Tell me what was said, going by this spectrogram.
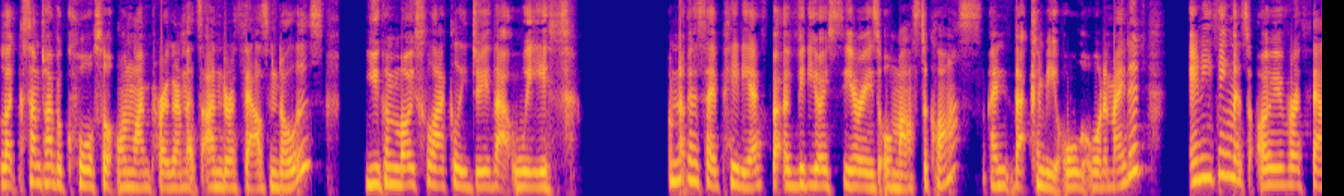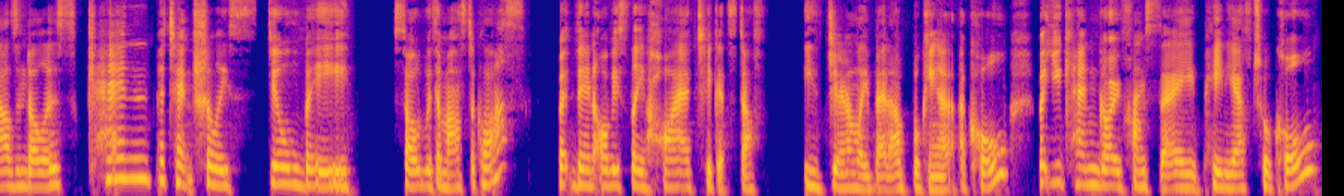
like some type of course or online program that's under a thousand dollars, you can most likely do that with I'm not going to say PDF, but a video series or masterclass. And that can be all automated anything that's over a thousand dollars can potentially still be sold with a masterclass. But then obviously higher ticket stuff is generally better booking a, a call. But you can go from say PDF to a call,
